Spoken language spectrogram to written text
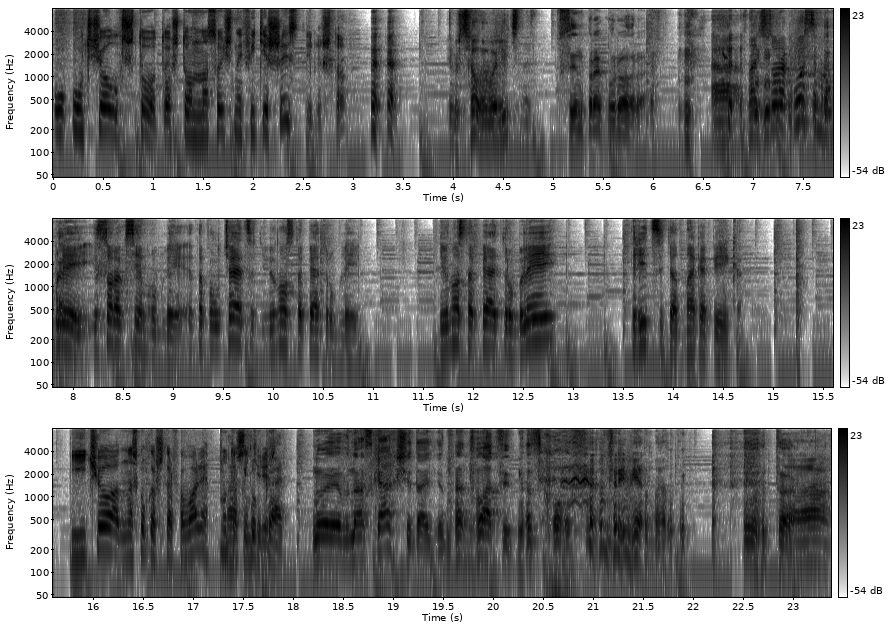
у- учел что? То, что он носочный фетишист или что? И учел его личность. Сын прокурора. А, значит, 48 рублей и 47 рублей. Это получается 95 рублей. 95 рублей 31 копейка. И что, насколько штрафовали? Ну, на так интересно. штукарь. Ну и в носках считайте, на 20 носков. Примерно. Вот так. А,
